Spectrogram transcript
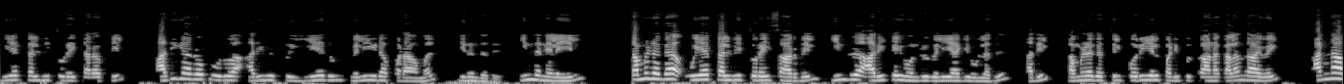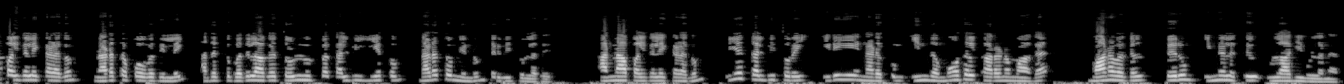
உயர்கல்வித்துறை தரப்பில் அதிகாரப்பூர்வ அறிவிப்பு ஏதும் வெளியிடப்படாமல் இருந்தது. இந்த நிலையில் தமிழக உயர்கல்வித்துறை சார்பில் இன்று அறிக்கை ஒன்று வெளியாகியுள்ளது. அதில் தமிழகத்தில் பொறியியல் படிப்புக்கான கலந்தாய்வை அண்ணா பல்கலைக்கழகம் நடத்தப் போவதில்லை. அதற்கு பதிலாக தொழில்நுட்ப கல்வி இயக்கம் நடத்தும் என்றும் தெரிவித்துள்ளது. அண்ணா பல்கலைக்கழகம் உயர்கல்வித்துறை இடையே நடக்கும் இந்த மோதல் காரணமாக மாணவர்கள் பெரும் இன்னலுக்கு உள்ளாகியுள்ளனர்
